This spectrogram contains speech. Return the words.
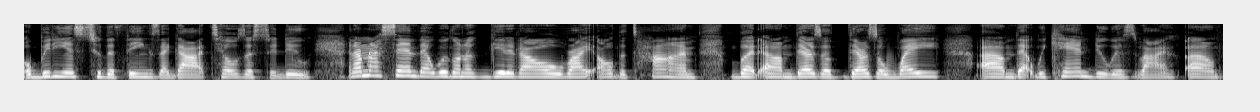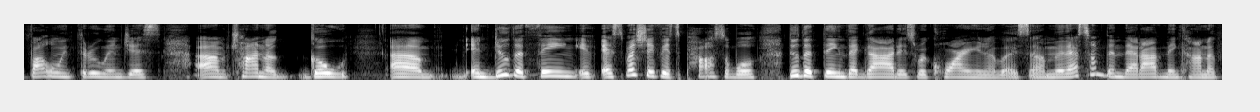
obedience to the things that God tells us to do. And I'm not saying that we're gonna get it all right all the time, but um, there's a there's a way um, that we can do is by um, following through and just um, trying to go and do the thing, if, especially if it's possible, do the thing that God is requiring of us. and that's something that I've been kind of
